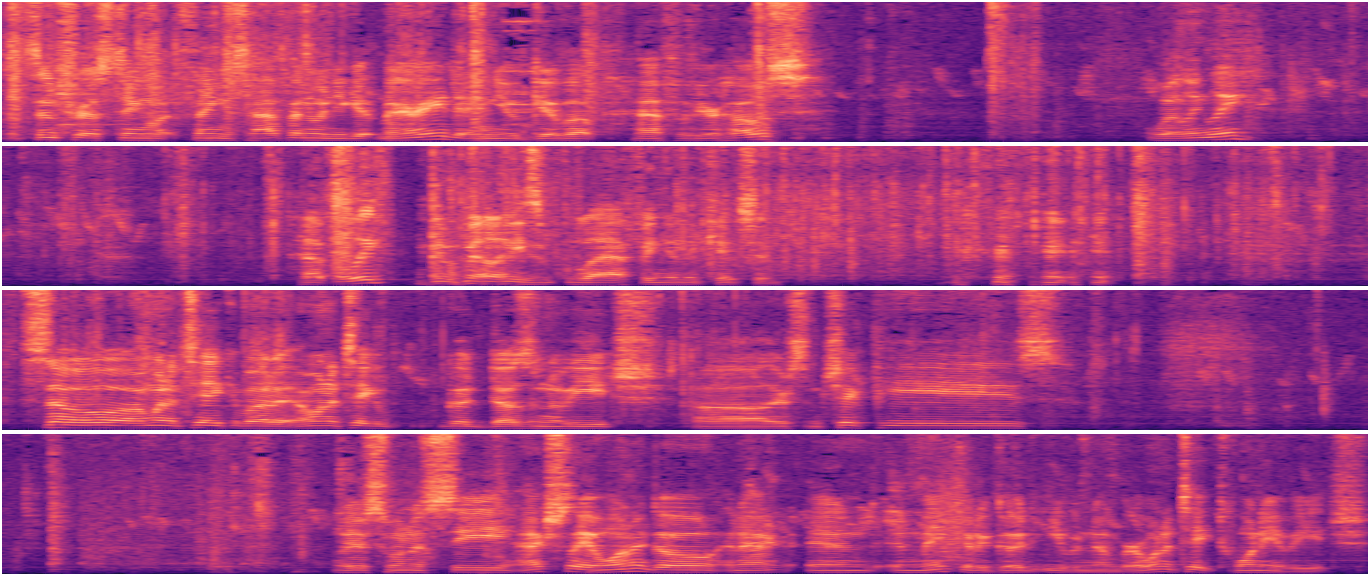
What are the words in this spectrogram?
It's interesting what things happen when you get married and you give up half of your house willingly, happily. Melanie's laughing in the kitchen. so I'm going to take about it. I want to take a good dozen of each. Uh, there's some chickpeas, I just want to see, actually I want to go and, act, and, and make it a good even number. I want to take 20 of each.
